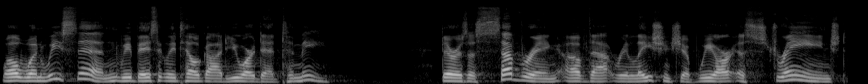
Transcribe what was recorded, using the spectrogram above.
Well, when we sin, we basically tell God, You are dead to me. There is a severing of that relationship. We are estranged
